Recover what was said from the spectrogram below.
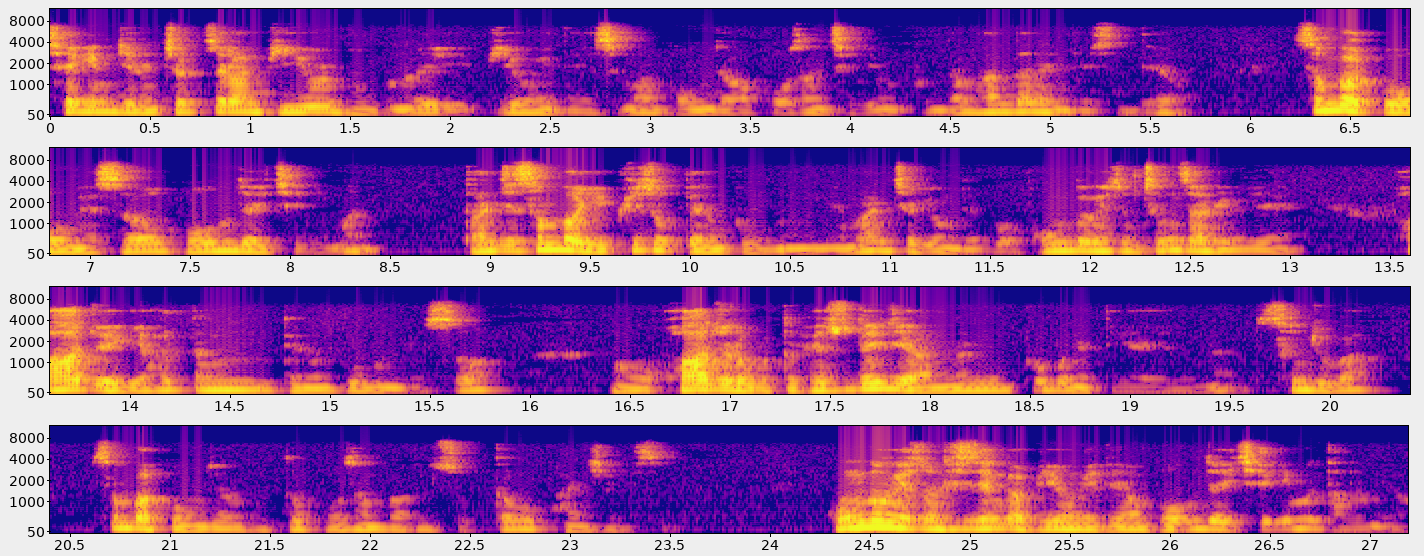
책임지는 적절한 비율 부분의 비용에 대해서만 보험자가 보상 책임을 분담한다는 것인데요. 선박보험에서 보험자의 책임은 단지 선박이 귀속되는 부분에만 적용되고 공동훼손 정산에 의해 화주에게 할당되는 부분으로서 어, 화주로부터 회수되지 않는 부분에 대하여는 선주가 선박보험자로부터 보상받을 수 없다고 판시하였습니다. 공동훼손 희생과 비용에 대한 보험자의 책임을 다루며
